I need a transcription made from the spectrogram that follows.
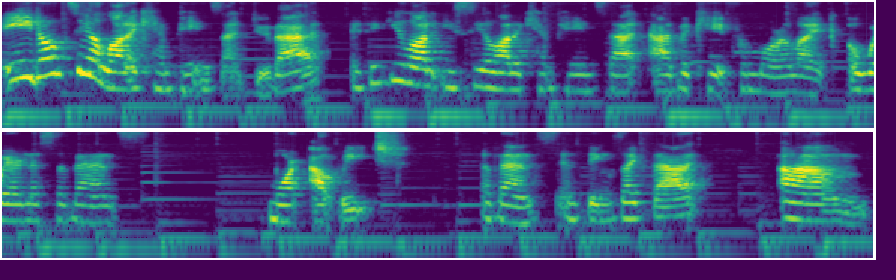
And you don't see a lot of campaigns that do that. I think you lot you see a lot of campaigns that advocate for more like awareness events, more outreach events, and things like that. Um,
